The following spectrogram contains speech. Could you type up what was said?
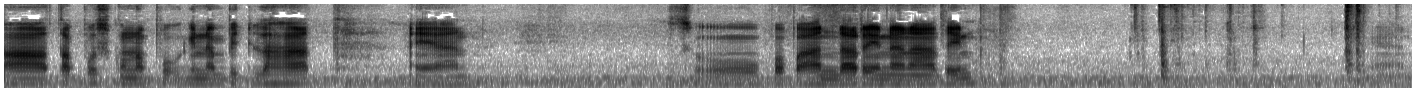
ah, tapos ko na po ginabit lahat. Ayan. So papaanda rin na natin. Ayan.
